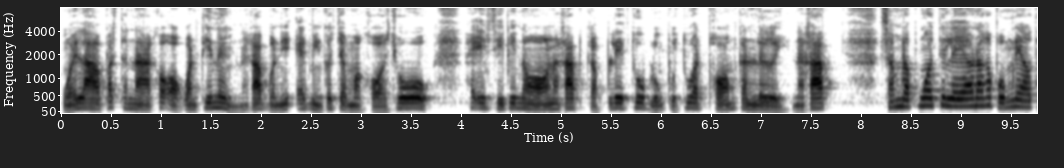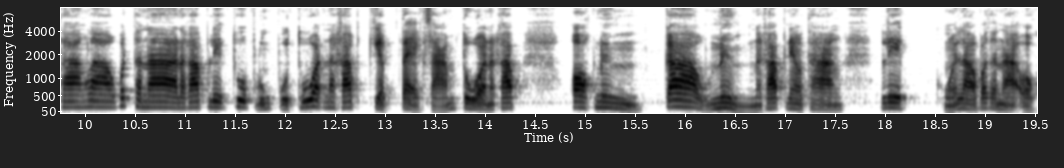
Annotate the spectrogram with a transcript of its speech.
หวยลาวพัฒนาก็ออกวันที่1นะครับวันนี้แอดมินก็จะมาขอโชค ให้ FC พี่น้องนะครับกับเลขทูบหลวงปู่ทวดพร้อมกันเลยนะครับสำหรับงวดที่แล้วนะครับผมแนวทางลาวพัฒนานะครับเลขทูบหลวงปู่ทวดนะครับเก็บแตก 3 ตัวนะครับออก 191นะครับแนวทางเลขหวยลาวพัฒนาออก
